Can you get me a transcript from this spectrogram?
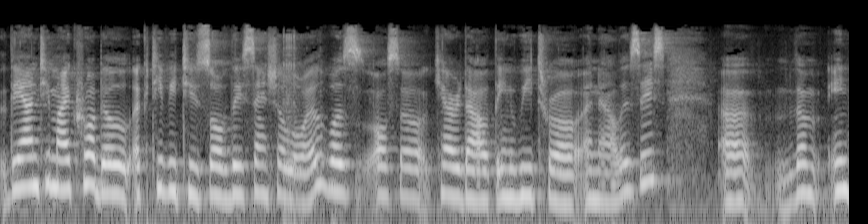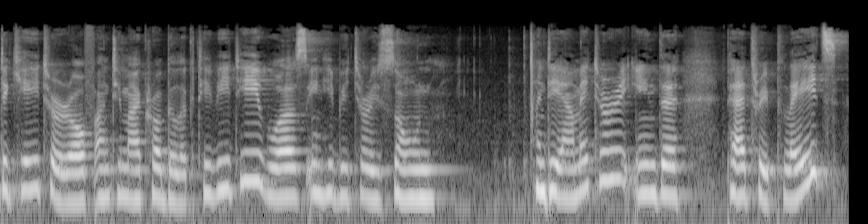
the antimicrobial activities of the essential oil was also carried out in vitro analysis. Uh, the indicator of antimicrobial activity was inhibitory zone diameter in the Petri plates,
